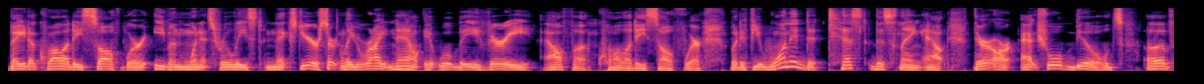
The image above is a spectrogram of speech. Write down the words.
beta quality software even when it's released next year. Certainly right now it will be very alpha quality software. But if you wanted to test this thing out there are actual builds of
